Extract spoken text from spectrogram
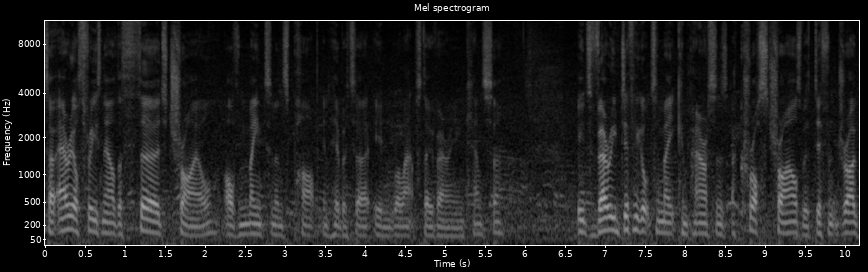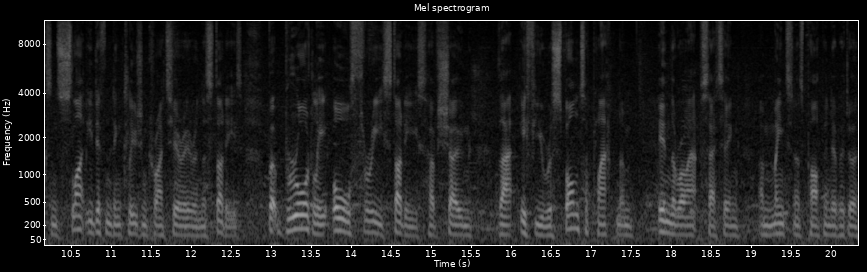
So Ariel 3 is now the third trial of maintenance PARP inhibitor in relapsed ovarian cancer. It's very difficult to make comparisons across trials with different drugs and slightly different inclusion criteria in the studies, but broadly all three studies have shown that if you respond to platinum in the relapse setting, a maintenance PARP inhibitor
